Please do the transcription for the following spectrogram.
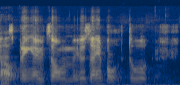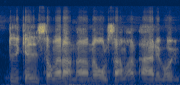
Ja. Springa ut som Usain Bolt och dyka i som en annan Allsammar. Nej, det var ju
